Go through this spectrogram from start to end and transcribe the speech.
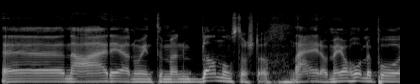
Eh, nej, det är jag nog inte, men bland de största. Nej då, men jag håller på...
